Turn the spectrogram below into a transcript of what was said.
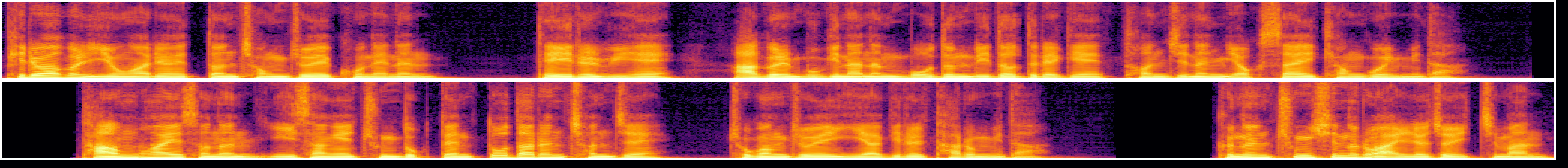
필요악을 이용하려 했던 정조의 고뇌는 대의를 위해 악을 묵인하는 모든 리더들에게 던지는 역사의 경고입니다. 다음 화에서는 이상에 중독된 또 다른 천재, 조광조의 이야기를 다룹니다. 그는 충신으로 알려져 있지만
